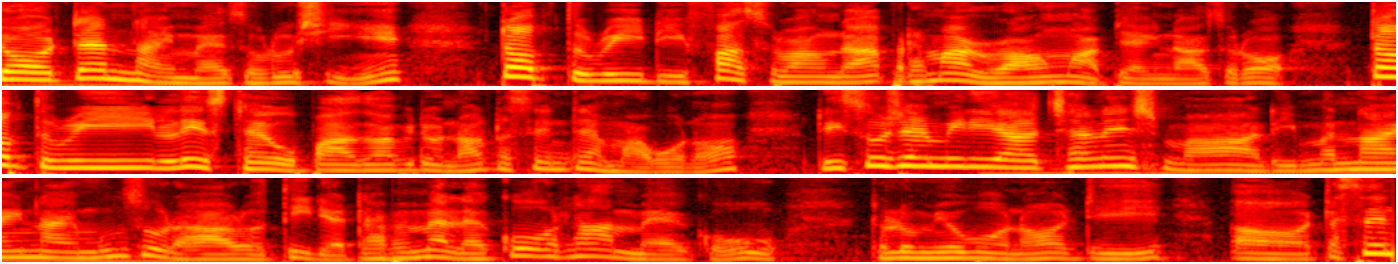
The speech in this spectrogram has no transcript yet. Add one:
ကြော်တက်နိုင်မယ်ဆိုလို့ရှိရင် top 3ဒီ first round ဒါပထမ round မှာပြိုင်တာဆိုတော့ top 3 list ထဲကိုပါသွားပြီးတော့နောက်တစ်ဆင့်တက်မှာပေါ့နော်ဒီ social media challenge မှာဒီမနိုင်နိုင်ဘူးဆိုတာကတော့သိတယ်ဒါပေမဲ့လည်းကိုယ်အလှမယ်ကိုဒီလိုမျိုးပေါ့နော်ဒီအော်တစ်ဆင့်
